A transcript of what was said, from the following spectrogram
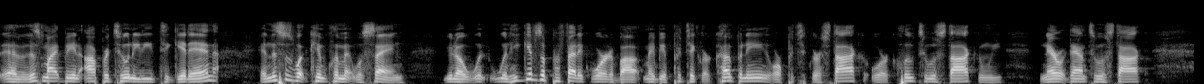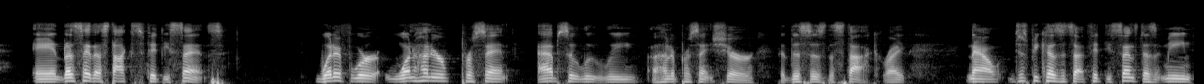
Uh, this might be an opportunity to get in. And this is what Kim Clement was saying. You know, when, when he gives a prophetic word about maybe a particular company or a particular stock or a clue to a stock, and we narrow it down to a stock, and let's say that stock is 50 cents. What if we're 100% absolutely 100% sure that this is the stock, right? Now, just because it's at 50 cents doesn't mean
